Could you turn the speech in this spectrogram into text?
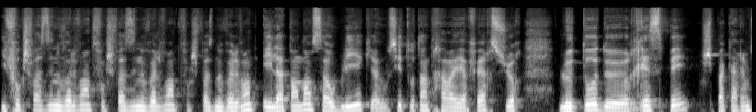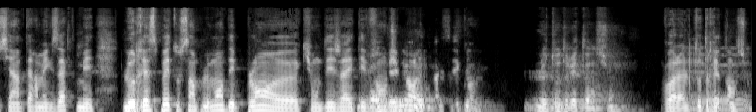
il faut que je fasse des nouvelles ventes, il faut que je fasse des nouvelles ventes, il faut que je fasse des nouvelles ventes. Et il a tendance à oublier qu'il y a aussi tout un travail à faire sur le taux de respect. Je sais pas, Karim, s'il y a un terme exact, mais le respect tout simplement des plans euh, qui ont déjà été vendus Le taux de rétention. Voilà, le taux de rétention.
